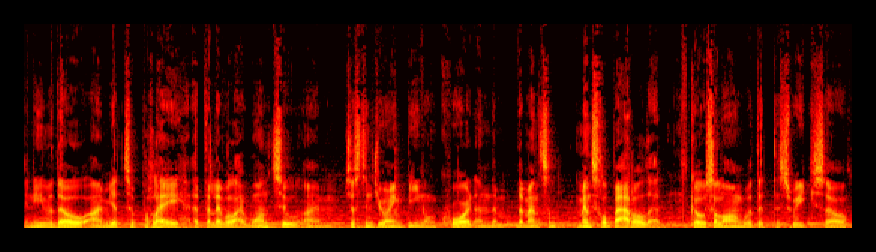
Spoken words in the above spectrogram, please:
And even though I'm yet to play at the level I want to, I'm just enjoying being on court and the, the mental, mental battle that goes along with it this week. So,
